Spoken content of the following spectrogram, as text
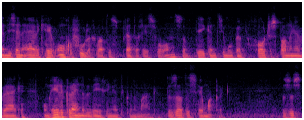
En die zijn eigenlijk heel ongevoelig, wat dus prettig is voor ons. Dat betekent, je moet met grote spanningen werken om hele kleine bewegingen te kunnen maken. Dus dat is heel makkelijk. Dus het is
